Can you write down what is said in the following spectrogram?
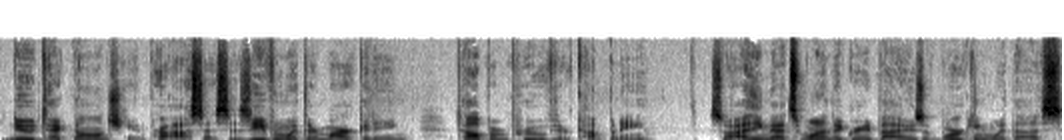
new technology and processes, even with their marketing, to help improve their company. So I think that's one of the great values of working with us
